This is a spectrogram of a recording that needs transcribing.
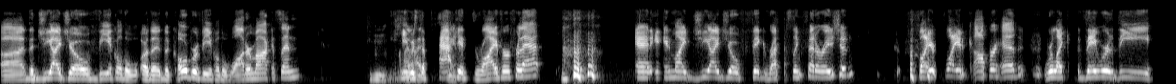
uh the GI Joe vehicle, the or the the Cobra vehicle, the water moccasin. Mhm. He I- was I- the pack-in driver for that. and in my GI Joe Fig Wrestling Federation, Firefly and Copperhead were like they were the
